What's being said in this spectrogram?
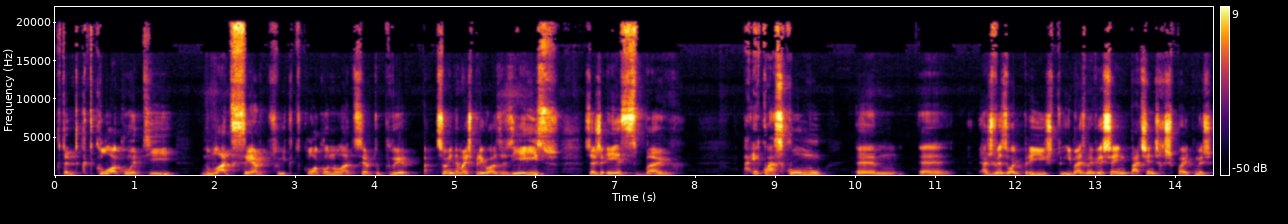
portanto, que te colocam a ti no lado certo e que te colocam no lado certo o poder, pá, são ainda mais perigosas. E é isso, ou seja, é esse bug Pá, é quase como. hum, ah, às vezes olho para isto e mais uma vez sem, pá, sem desrespeito, mas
